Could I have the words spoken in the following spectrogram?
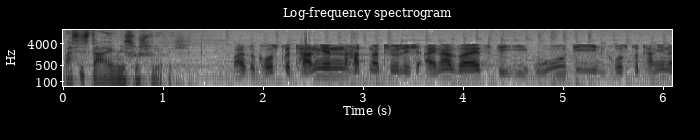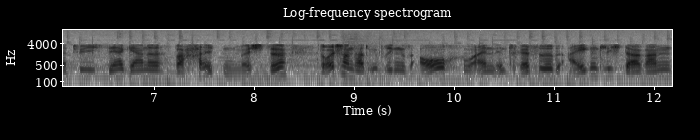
Was ist da eigentlich so schwierig? Also Großbritannien hat natürlich einerseits die EU, die Großbritannien natürlich sehr gerne behalten möchte. Deutschland hat übrigens auch ein Interesse eigentlich daran,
